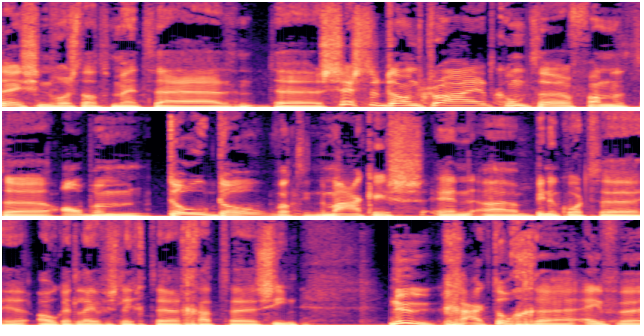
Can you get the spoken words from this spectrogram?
Station was dat met uh, de Sister Don't Cry. Het komt uh, van het uh, album Dodo, wat in de maak is. En binnenkort ook het levenslicht gaat zien. Nu ga ik toch even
